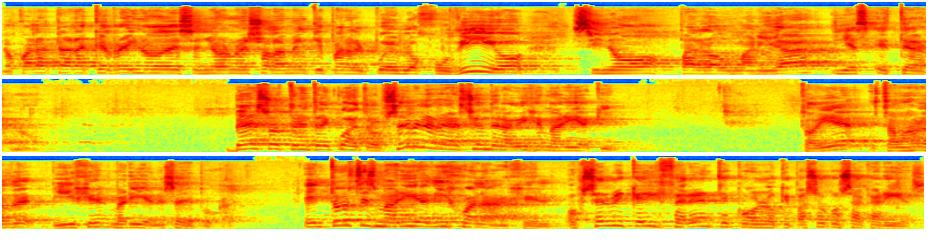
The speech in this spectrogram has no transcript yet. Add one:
Lo cual aclara que el reino del Señor no es solamente para el pueblo judío, sino para la humanidad y es eterno. Verso 34, observe la reacción de la Virgen María aquí. Todavía estamos hablando de Virgen María en esa época. Entonces María dijo al ángel, observen qué diferente con lo que pasó con Zacarías.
